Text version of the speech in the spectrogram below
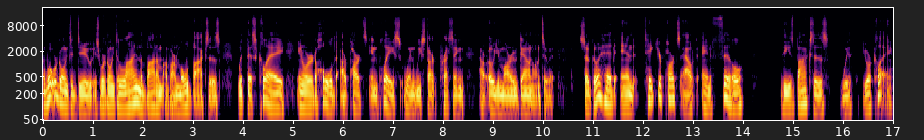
And what we're going to do is we're going to line the bottom of our mold boxes with this clay in order to hold our parts in place when we start pressing our Oyumaru down onto it. So go ahead and take your parts out and fill these boxes with your clay.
